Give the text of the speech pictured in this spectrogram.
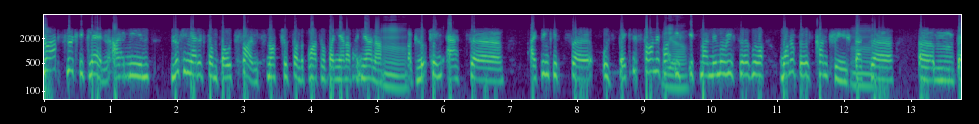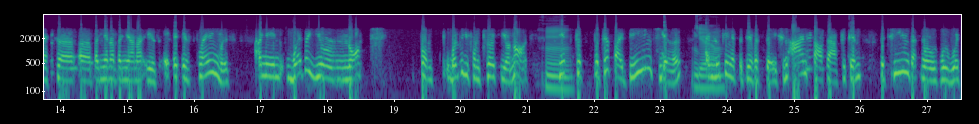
No, absolutely, Glenn. I mean, looking at it from both fronts, not just on the part of Banyana Banyana, Mm. but looking at, uh, I think it's uh, Uzbekistan, if, I, if, if my memory serves me one of those countries Mm. that uh, um, that uh, uh, Banyana Banyana is is playing with. I mean, whether you're not from whether you're from Turkey or not, yet just, but just by being here Yeah. and looking at the devastation, I'm South African. The team that we're, we're with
